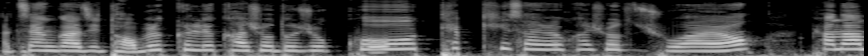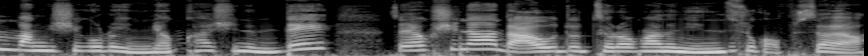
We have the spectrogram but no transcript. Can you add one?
마찬가지 더블 클릭하셔도 좋고 탭키 사용하셔도 좋아요. 편한 방식으로 입력하시는데 자 역시나 now도 들어가는 인수가 없어요.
